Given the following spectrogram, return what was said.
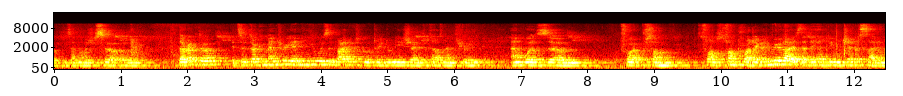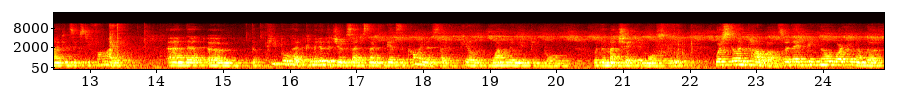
uh, director. It's a documentary, and he was invited to go to Indonesia in 2003 and was um, for some from some project and realized that there had been a genocide in 1965 and that um, the people who had committed the genocide against the communists had killed one million people with a machete mostly were still in power so there'd been no working on the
